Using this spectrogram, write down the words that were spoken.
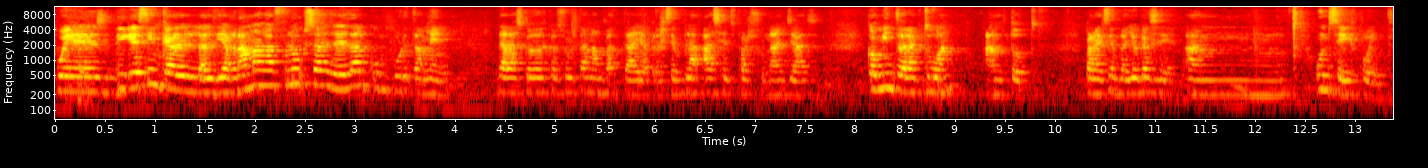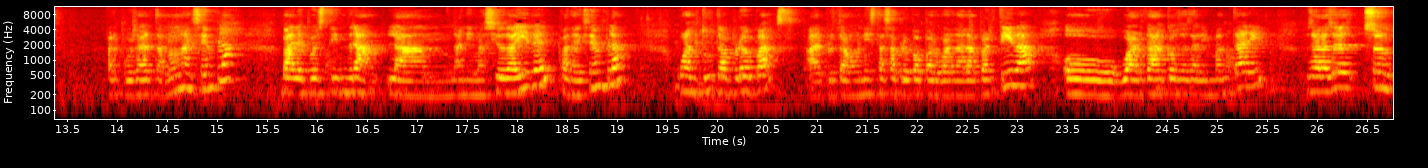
pues diguéssim que el, el diagrama de fluxes és el comportament de les coses que surten en pantalla. Per exemple, assets, personatges, com interactuen amb tot. Per exemple, jo què sé, um, un save point, per posar-te no? un exemple, vale, pues tindrà l'animació la, d'Idel, per exemple, quan tu t'apropes, el protagonista s'apropa per guardar la partida o guardar coses a l'inventari, doncs aleshores són,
